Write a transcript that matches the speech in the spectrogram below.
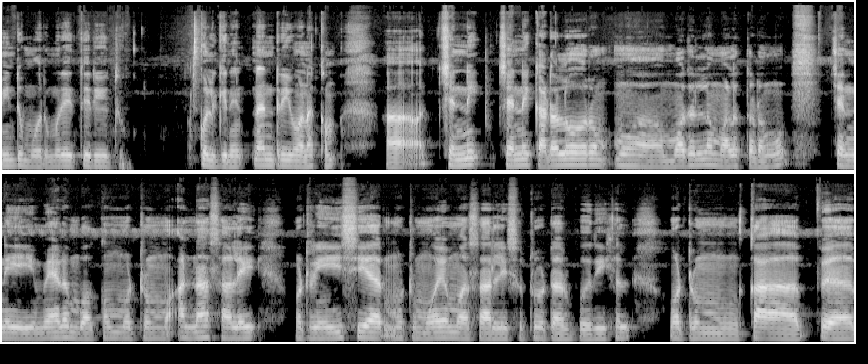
மீண்டும் ஒரு முறை தெரிவித்து கொள்கிறேன். நன்றி வணக்கம். சென்னை சென்னை கடலோரம் முதல்ல மழை தொடங்கும். சென்னை மேடம்பாக்கம் மற்றும் அண்ணா சாலை மற்றும் ஈசிஆர் மற்றும் ஓஎம்ஆர் சாலை சுற்றுவட்டார பகுதிகள் மற்றும் கா பெ-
